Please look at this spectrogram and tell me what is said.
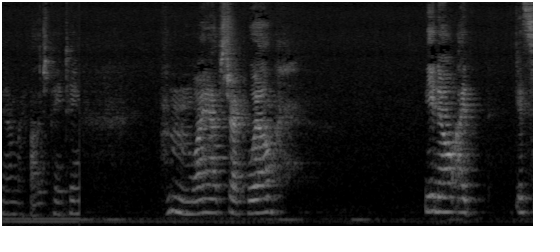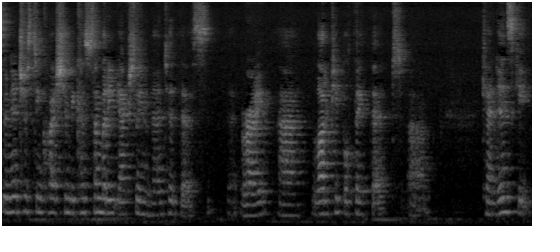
you know, my father's painting. Hmm, why abstract? Well, you know, I it's an interesting question because somebody actually invented this, right? Uh, a lot of people think that uh, Kandinsky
